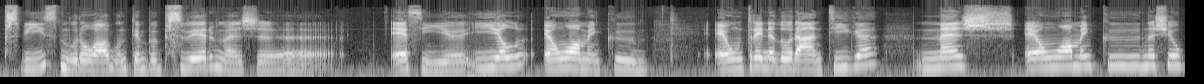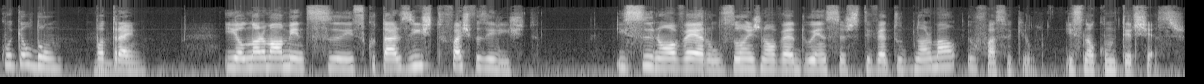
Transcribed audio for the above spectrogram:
Percebi isso, demorou algum tempo a perceber, mas uh, é assim. E ele é um homem que é um treinador à antiga, mas é um homem que nasceu com aquele dom para o hum. treino. E ele normalmente, se executares isto, faz fazer isto. E se não houver lesões, não houver doenças, se estiver tudo normal, eu faço aquilo. E se não cometer excessos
